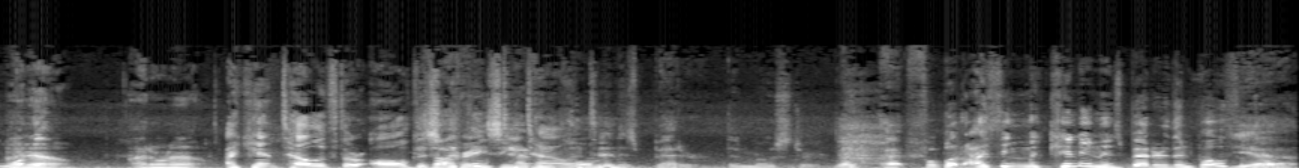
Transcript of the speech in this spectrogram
I one know. of I don't know. I can't tell if they're all this I crazy think Tevin talented. Coleman is better than Mostert. Like at football. but I think McKinnon is better than both of yeah. them.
